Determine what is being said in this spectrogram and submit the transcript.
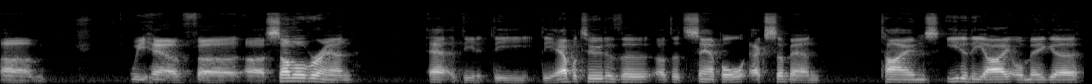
um, we have uh, uh, sum over n at the the the amplitude of the of the sample x sub n times e to the i omega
